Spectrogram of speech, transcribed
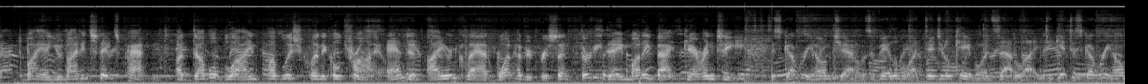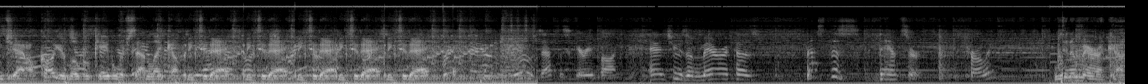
Backed by a United States patent, a double-blind published clinical trial, and an ironclad 100% 30-day money-back guarantee. Discovery Home Channel is available on digital cable and satellite. To get Discovery Home Channel, call your local cable or satellite company today. Today, today, today, today, today. That's a scary thought. And choose America's bestest dancer. Charlie? In America.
